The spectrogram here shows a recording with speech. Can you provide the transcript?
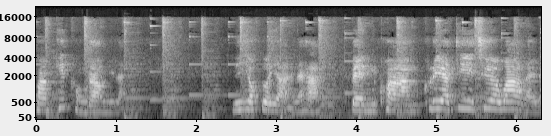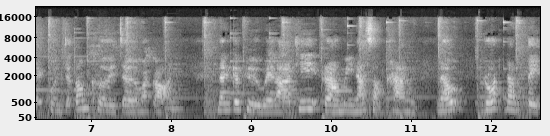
ความคิดของเรานี่แหละ นี่ยกตัวอย่างนะคะ เป็นความเครียดที่เชื่อว่าหลาย ๆ คนจะต้องเคยเจอมาก่อน นั่นก็คือเวลาที่เรามีนัดสำคัญ แล้วรถดันติด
